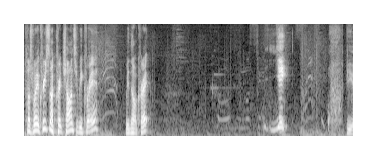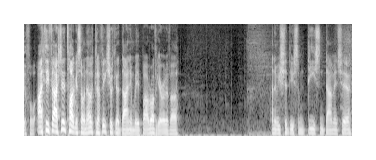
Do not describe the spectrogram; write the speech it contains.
Plus, we're increasing our crit chance if we crit here. We not crit. Yeet! Beautiful. I think I should target someone else because I think she was going to die anyway, but I'd rather get rid of her. And then we should do some decent damage here.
